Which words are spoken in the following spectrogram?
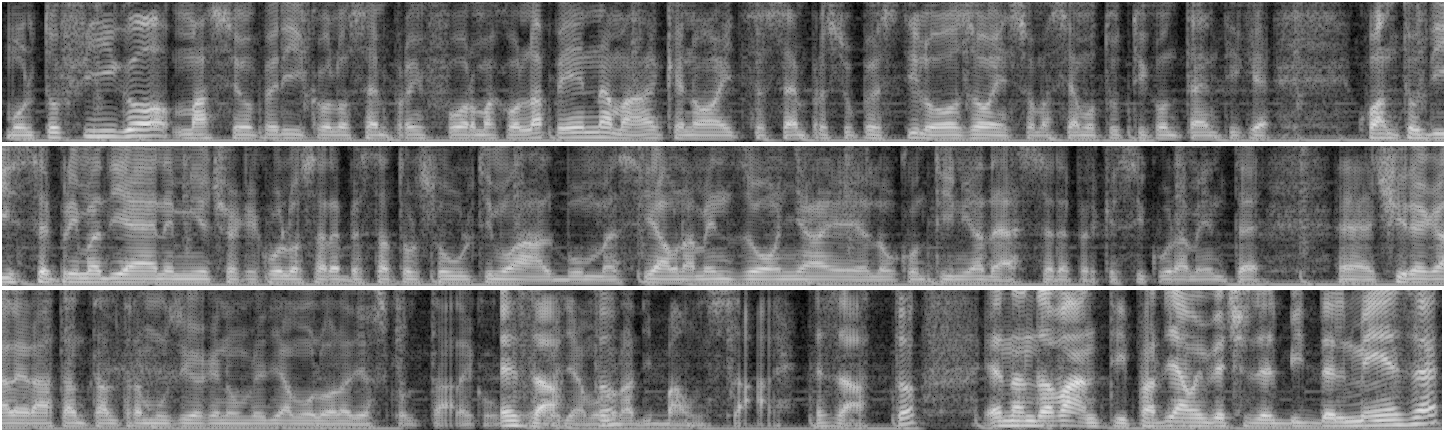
molto figo, Massimo Pericolo sempre in forma con la penna, ma anche Noiz sempre super stiloso, e insomma siamo tutti contenti che quanto disse prima di Enemy, cioè che quello sarebbe stato il suo ultimo album, sia una menzogna e lo continui ad essere, perché sicuramente eh, ci regalerà tanta altra musica che non vediamo l'ora di ascoltare, comunque Esatto. vediamo l'ora di bounsare. Esatto. E andando avanti parliamo invece del beat del mese.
